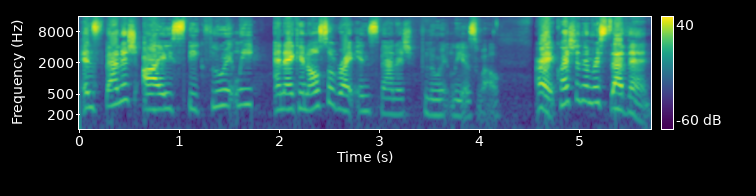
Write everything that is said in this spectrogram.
In Spanish, I speak fluently, and I can also write in Spanish fluently as well. All right, question number seven.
